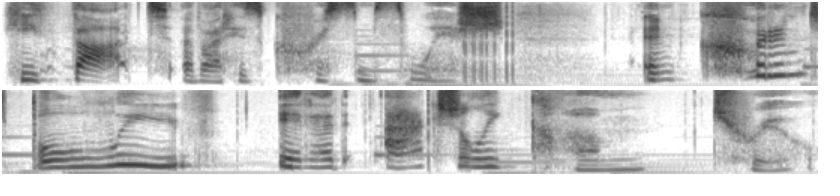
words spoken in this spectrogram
He thought about his Christmas wish and couldn't believe it had actually come true.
